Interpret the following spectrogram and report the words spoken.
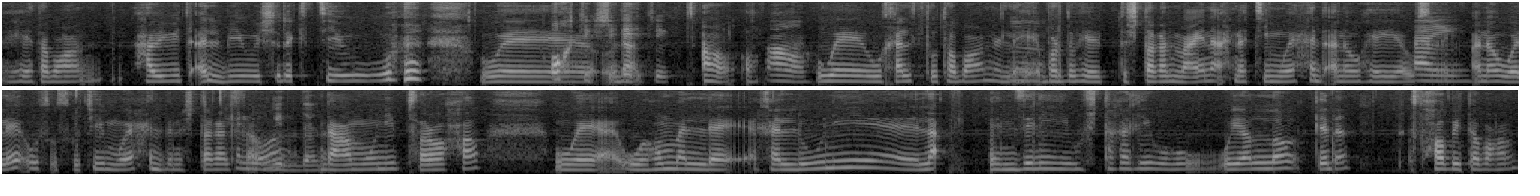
هي طبعا حبيبة قلبي وشريكتي و... و... أختك شقيقتك آه آه. آه. و- وخالته طبعا اللي هي مم. برضو هي بتشتغل معانا إحنا تيم واحد أنا وهي وس... أيوة. أنا وولاء وس- وتيم واحد بنشتغل سوا. جدا. دعموني بصراحة. و... وهم اللي خلوني لا انزلي واشتغلي و... ويلا كده. أصحابي طبعا.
